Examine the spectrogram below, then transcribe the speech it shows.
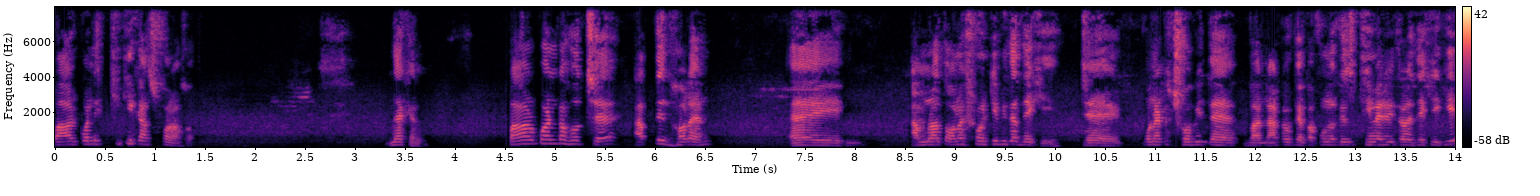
পাওয়ার পয়েন্টে কি কি কাজ করা হয়? দেখেন পাওয়ার পয়েন্টটা হচ্ছে, আপনি ধরেন, এই আমরা তো অনেক সময় টিভিতে দেখি যে, কোন একটা ছবিতে বা নাটকে বা কোনো কিছু থিমের ভিতরে দেখি কি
